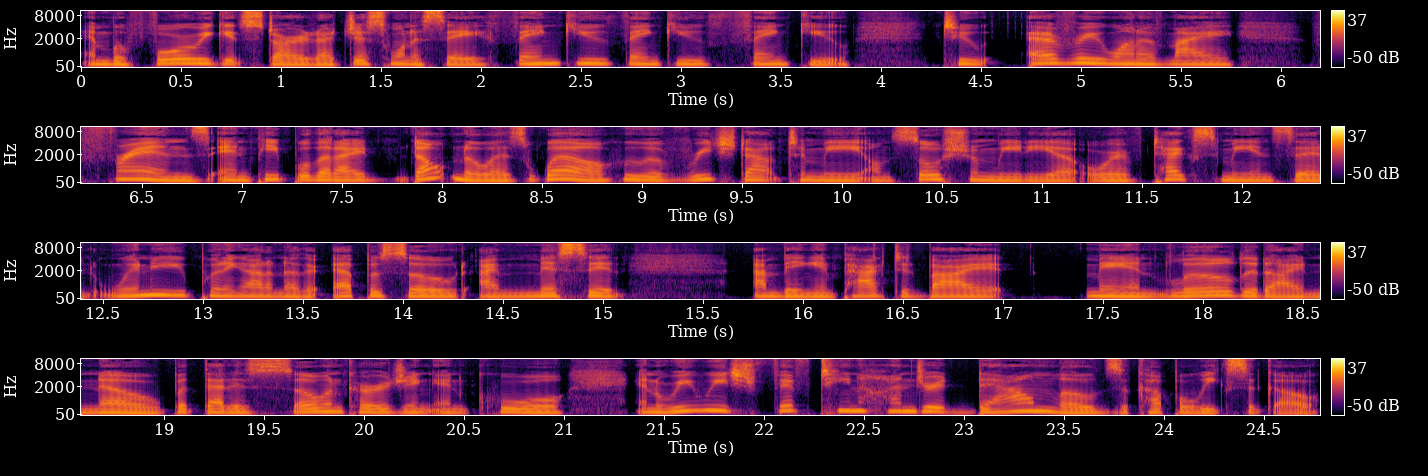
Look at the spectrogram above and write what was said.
And before we get started, I just want to say thank you, thank you, thank you to every one of my friends and people that I don't know as well who have reached out to me on social media or have texted me and said, When are you putting out another episode? I miss it. I'm being impacted by it man, little did I know, but that is so encouraging and cool. And we reached 1500 downloads a couple weeks ago.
